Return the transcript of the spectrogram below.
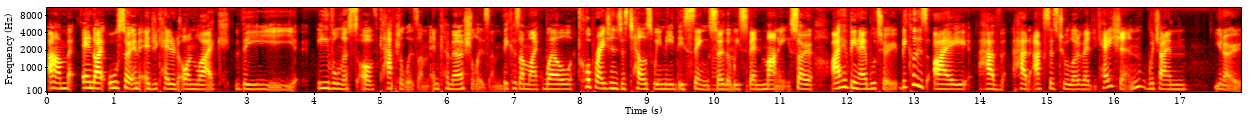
um, and i also am educated on like the evilness of capitalism and commercialism because i'm like well corporations just tell us we need these things so that we spend money so i have been able to because i have had access to a lot of education which i'm you know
